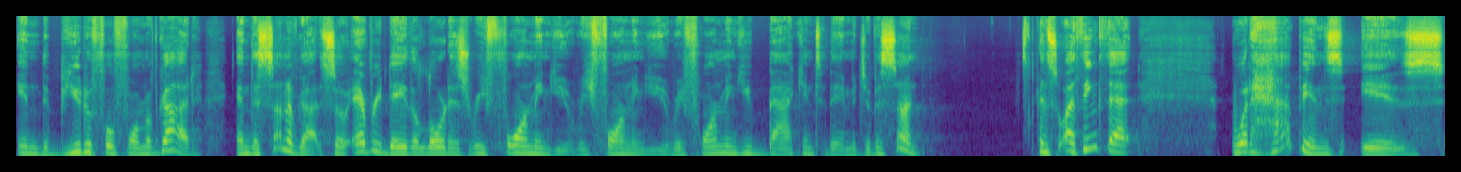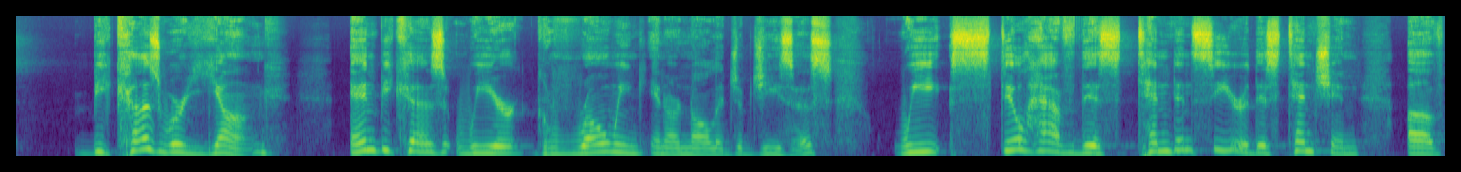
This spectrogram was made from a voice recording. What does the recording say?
in the beautiful form of God and the Son of God. So every day the Lord is reforming you, reforming you, reforming you back into the image of His Son. And so I think that what happens is because we're young and because we're growing in our knowledge of Jesus, we still have this tendency or this tension of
